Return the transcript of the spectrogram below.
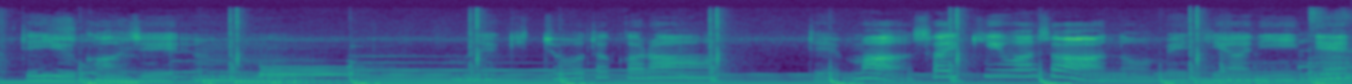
っていう感じ。う。ん。でもね貴重だからってまあ最近はさあのメディアにね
